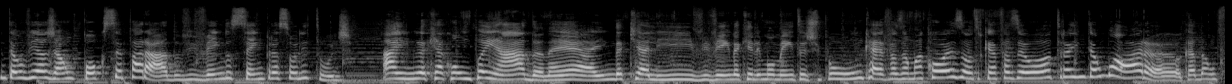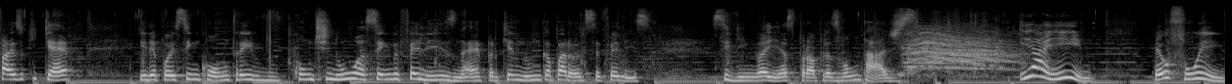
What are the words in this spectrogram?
Então viajar um pouco separado, vivendo sempre a solitude ainda que acompanhada, né? Ainda que ali, vivendo aquele momento, tipo, um quer fazer uma coisa, outro quer fazer outra, então bora. Cada um faz o que quer e depois se encontra e continua sendo feliz, né? Porque nunca parou de ser feliz, seguindo aí as próprias vontades. E aí, eu fui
